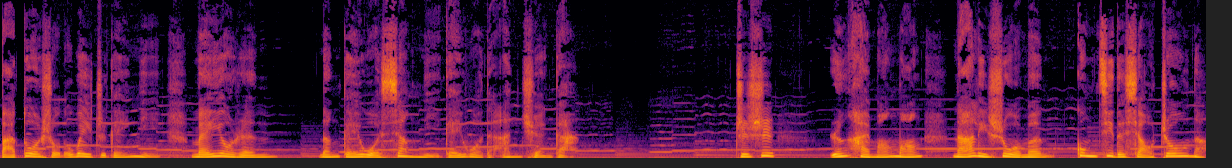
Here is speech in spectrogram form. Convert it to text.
把舵手的位置给你。没有人能给我像你给我的安全感。只是，人海茫茫，哪里是我们共济的小舟呢？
